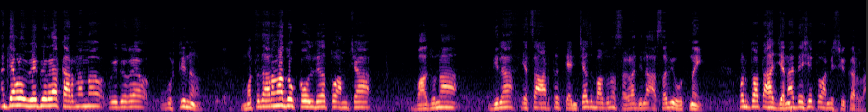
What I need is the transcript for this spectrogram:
आणि त्यामुळे वेगवेगळ्या कारणांना वेगवेगळ्या गोष्टीनं मतदारांना जो कौल दिला तो आमच्या बाजूना दिला याचा अर्थ त्यांच्याच बाजूनं सगळा दिला असा बी होत नाही. परंतु आता हा जनादेश आहे तो आम्ही स्वीकारला.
